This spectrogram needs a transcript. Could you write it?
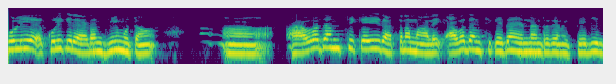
குளிய குளிக்கிற இடம் ஜீமுட்டம். அவதம்சிக்கை ரத்னமாலை. அவதம்சிக்கை தான் என்னன்றது எனக்கு தெரியல.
